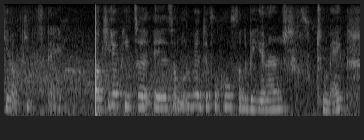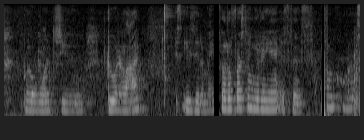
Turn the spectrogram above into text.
keto pizza day. So keto pizza is a little bit difficult for the beginners to make, but once you do it a lot, it's easy to make. So the first ingredient is this. Of course,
